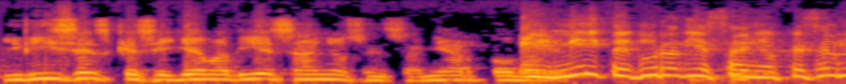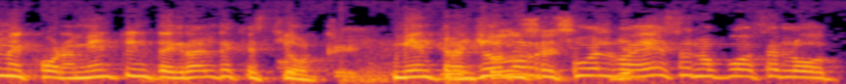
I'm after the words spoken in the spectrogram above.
Y dices que se lleva 10 años en sanear todo El MITE dura 10 años, que es el mejoramiento integral de gestión. Mientras yo no resuelva eso, no puedo hacerlo otro.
